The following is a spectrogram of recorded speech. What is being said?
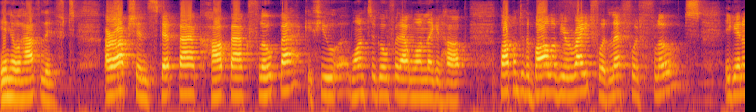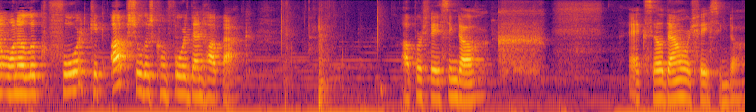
Inhale, half lift. Our options, step back, hop back, float back. If you uh, want to go for that one-legged hop, pop onto the ball of your right foot, left foot floats. Again, I want to look forward, kick up, shoulders come forward, then hop back. Upward facing dog. Exhale, downward facing dog.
